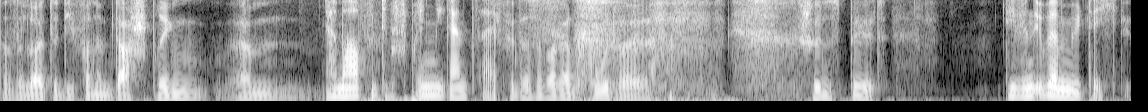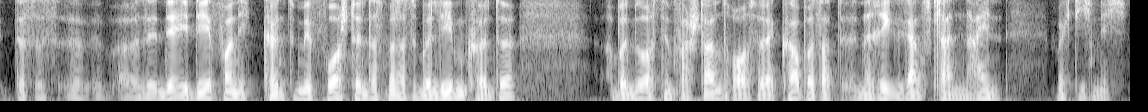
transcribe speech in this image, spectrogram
Also Leute, die von einem Dach springen, ähm, Hör mal auf mit dem Springen die ganze ich Zeit. finde das aber ganz gut, weil schönes Bild. Die sind übermütig. das ist äh, also in der Idee von, ich könnte mir vorstellen, dass man das überleben könnte, aber nur aus dem Verstand raus, weil der Körper sagt in der Regel ganz klar, nein, möchte ich nicht.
